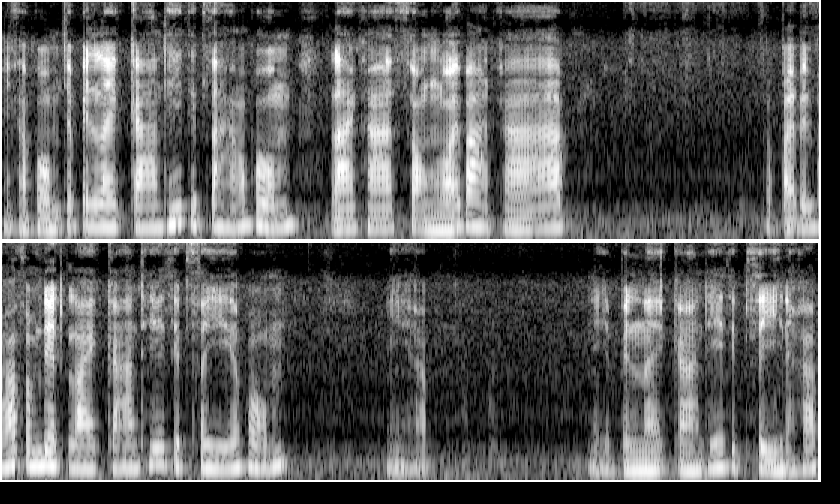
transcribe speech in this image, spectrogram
นี่ ครับผมจะเป็นรายการที่สิบสามครับผม ราคาสองร้อยบาทครับ ต่อไปเป็นพระสมเด็จรายการที่สิบสี่ครับผม นี่ครับ นี่จะเป็นรายการที่สิบสี่นะครับ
